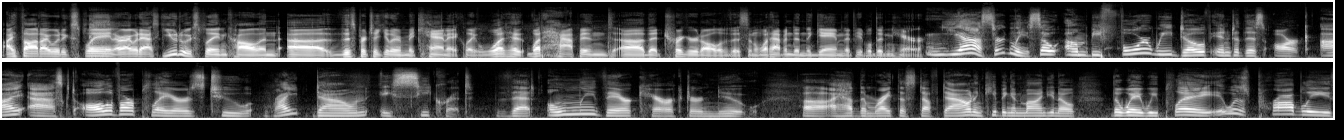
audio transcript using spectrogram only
I thought I would explain, or I would ask you to explain, Colin, uh, this particular mechanic. Like, what, ha- what happened uh, that triggered all of this, and what happened in the game that people didn't hear? Yeah, certainly. So, um, before we dove into this arc, I asked all of our players to write down a secret that only their character knew. Uh, I had them write this stuff down, and keeping in mind, you know, the way we play, it was probably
